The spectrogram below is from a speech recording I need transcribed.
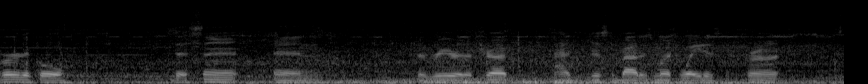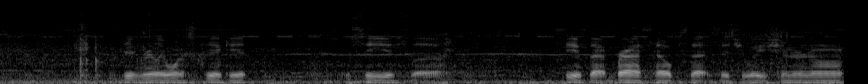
vertical descent and the rear of the truck had just about as much weight as the front. Didn't really want to stick it to see if uh, see if that brass helps that situation or not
